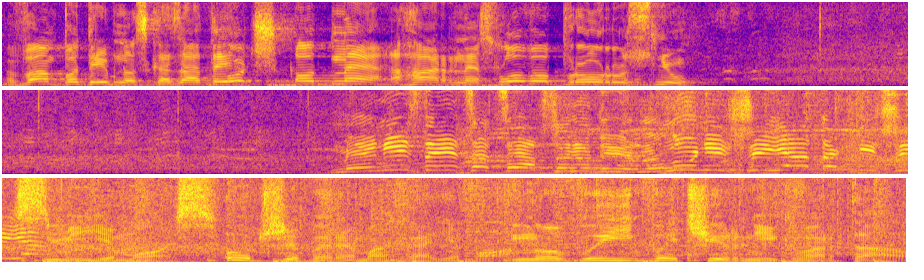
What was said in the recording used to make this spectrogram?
вам потрібно сказати хоч одне гарне слово про русню. Мені здається, це абсолютно вірно. Ну, нічия, так нічия. Сміємось, отже, перемагаємо. Новий вечірній квартал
